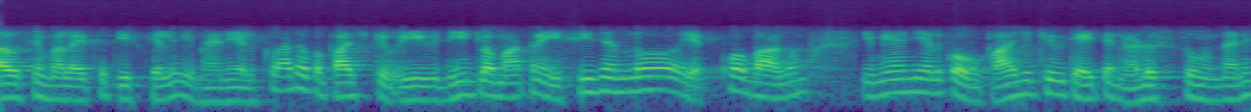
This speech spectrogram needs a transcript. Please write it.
లవ్ సింబల్ అయితే తీసుకెళ్ళి ఇమాన్యుయల్కు అదొక పాజిటివ్. ఈ దీంట్లో మాత్రం ఈ సీజన్లో ఎక్కువ భాగం ఇమాన్యుయల్కు ఒక పాజిటివిటీ అయితే నడుస్తూ ఉందని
